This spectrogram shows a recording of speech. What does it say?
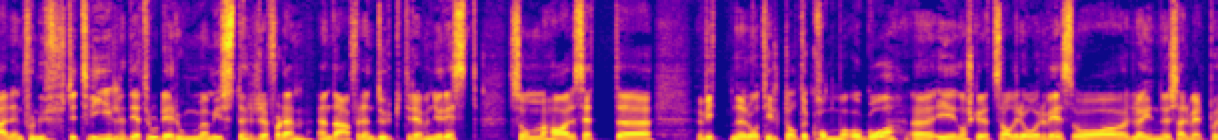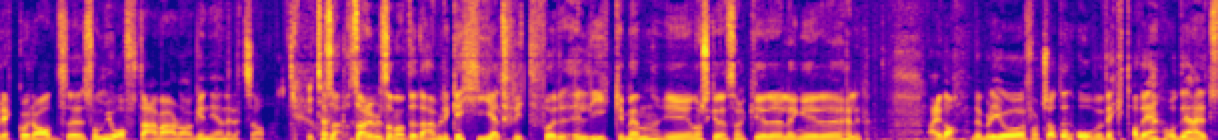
er en fornuftig tvil? Jeg tror det rommet er mye større for dem enn det er for en durkdreven jurist som har sett uh, vitner og tiltalte komme og gå uh, i norske rettssaler i årevis, og løgner servert på rekke og rad, som jo ofte er hverdagen i en rettssal. Så, så, er det vel sånn at det er vel ikke helt fritt for likemenn i norske rettssaker lenger heller? Nei da, det blir jo fortsatt en overvekt av det, og det er et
